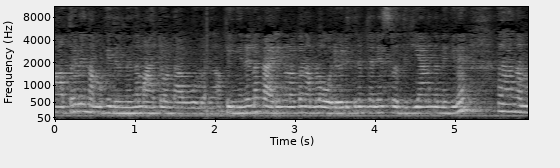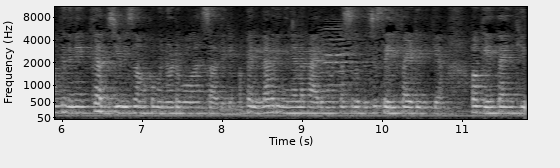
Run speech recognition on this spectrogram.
മാത്രമേ നമുക്ക് ഇതിൽ നിന്ന് മാറ്റം ഉണ്ടാവുകയുള്ളൂ. അപ്പൊ ഇങ്ങനെയുള്ള കാര്യങ്ങളൊക്കെ നമ്മൾ ഓരോരുത്തരും തന്നെ ശ്രദ്ധിക്കുകയാണെന്നുണ്ടെങ്കിൽ നമുക്ക് ഇതിനെയൊക്കെ അതിജീവിച്ച് നമുക്ക് മുന്നോട്ട് പോകാൻ സാധിക്കും. അപ്പൊ എല്ലാവരും ഇങ്ങനെയുള്ള കാര്യങ്ങളൊക്കെ ശ്രദ്ധിച്ച് സേഫ് ആയിട്ടിരിക്കുക. ഓക്കെ താങ്ക്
